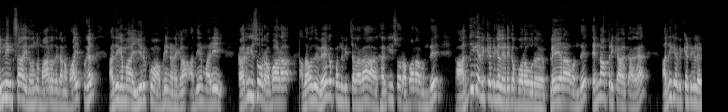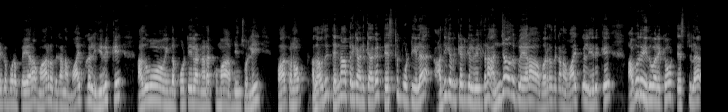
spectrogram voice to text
இன்னிங்ஸாக இது வந்து மாறுறதுக்கான வாய்ப்புகள் அதிகமாக இருக்கும் அப்படின்னு நினைக்கலாம். அதே மாதிரி ககிசோ ரபாடா அதாவது வேகப்பந்து வீச்சாளரா ககிசோ ரபாடா வந்து அதிக விக்கெட்டுகள் எடுக்க போற ஒரு பிளேயரா வந்து தென்னாப்பிரிக்காவுக்காக அதிக விக்கெட்டுகள் எடுக்க போற பிளேயரா மாறுறதுக்கான வாய்ப்புகள் இருக்கு. அதுவும் இந்த போட்டியில நடக்குமா அப்படின்னு சொல்லி பார்க்கணும். அதாவது தென்னாப்பிரிக்கா அணிக்காக டெஸ்ட் போட்டியில அதிக விக்கெட்டுகள் வீழ்த்தின அஞ்சாவது பிளேயரா வர்றதுக்கான வாய்ப்புகள் இருக்கு. அவரு இது வரைக்கும் டெஸ்ட்ல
